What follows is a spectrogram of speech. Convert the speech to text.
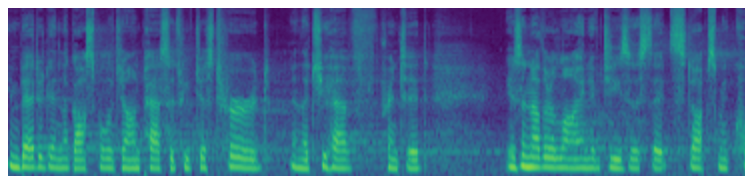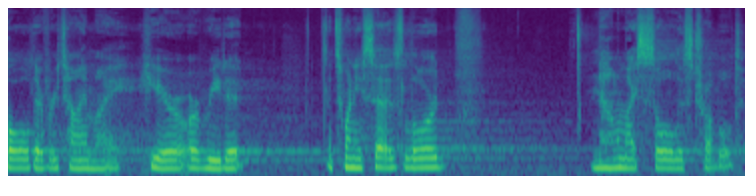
Embedded in the Gospel of John passage we've just heard and that you have printed is another line of Jesus that stops me cold every time I hear or read it. It's when he says, Lord, now my soul is troubled.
